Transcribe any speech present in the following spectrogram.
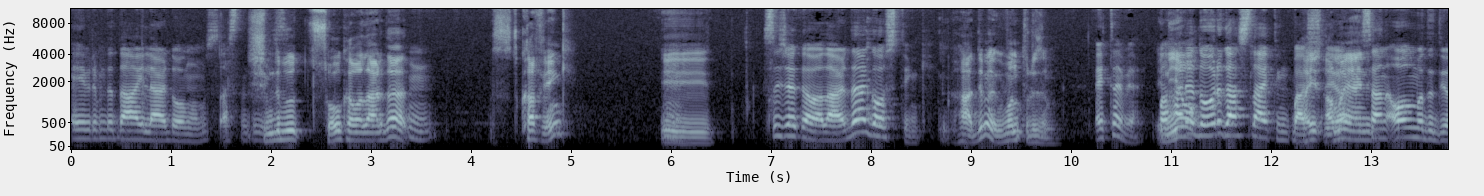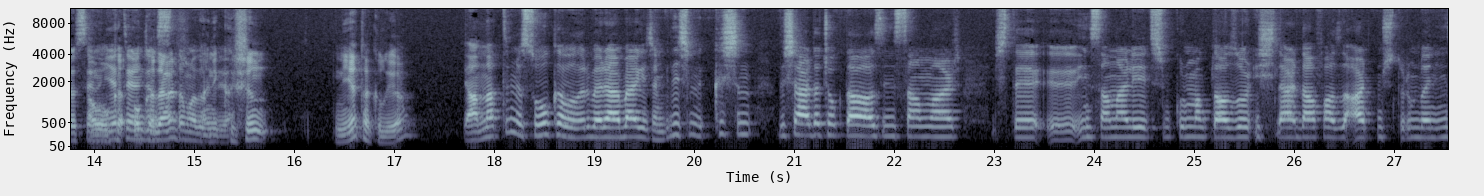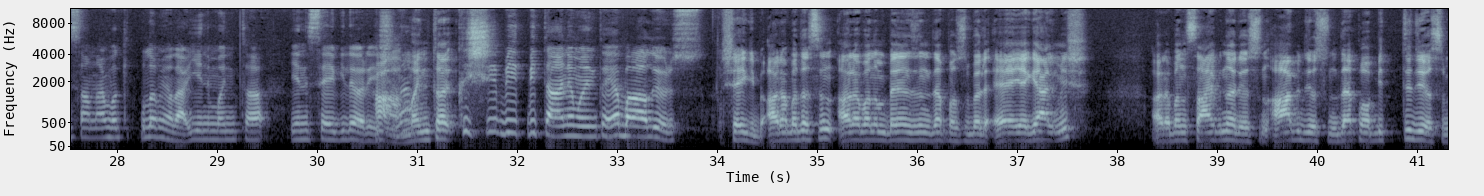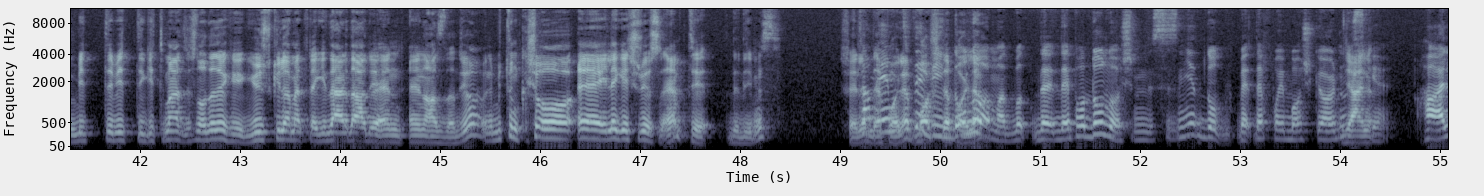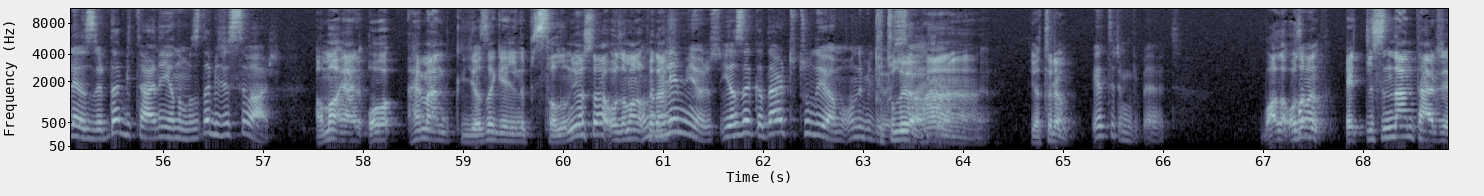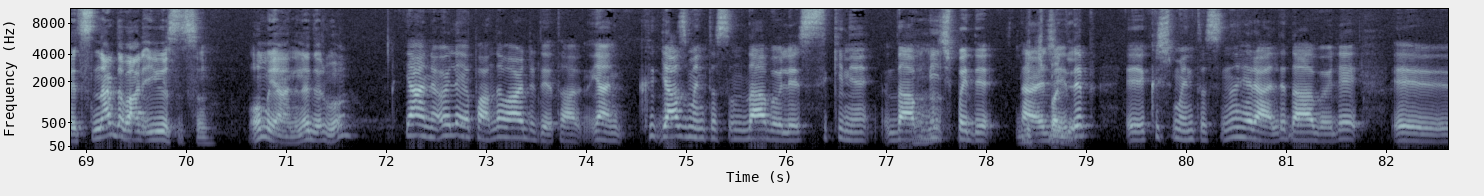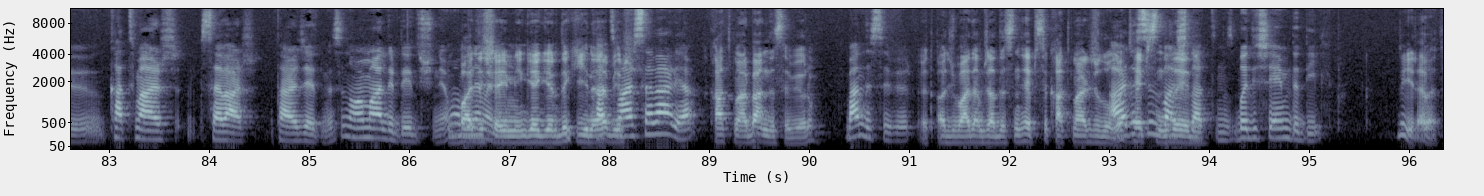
evrimde daha ileride olmamız aslında değil. Şimdi bu soğuk havalarda cuffing e, Sıcak havalarda ghosting. ha değil mi? Vanturizm. E tabi. E niye Bahara o- doğru gaslighting başlıyor. ama yani- Sen olmadı diyor senin, o, ka- o yeterince kadar ısıtamadın hani diyor. kışın niye takılıyor? Ya anlattım ya soğuk havaları beraber geçen. Bir de şimdi kışın dışarıda çok daha az insan var. işte e, insanlarla iletişim kurmak daha zor, işler daha fazla artmış durumda. Hani insanlar vakit bulamıyorlar yeni manita, yeni sevgili arayışına. Ha, manita Kışı bir, bir tane manitaya bağlıyoruz. Şey gibi arabadasın arabanın benzin deposu böyle E'ye gelmiş. Arabanın sahibini arıyorsun. Abi diyorsun depo bitti diyorsun. Bitti bitti gitmez diyorsun. O da diyor ki 100 kilometre gider daha diyor en, en az da diyor. Yani bütün kışı o E ile geçiriyorsun. Empty dediğimiz şeyle Tam depoyla de boş değil, depoyla. dolu ama de- depo dolu. Şimdi siz niye be- depoyu boş gördünüz Yani- ki? Hali hazırda bir tane yanımızda birisi var. Ama yani o hemen yaza gelinip salınıyorsa o zaman o Onu kadar bilemiyoruz. Yaza kadar tutuluyor ama onu biliyoruz tutuluyor. sadece. Ha. Yatırım. Yatırım gibi evet. Valla o zaman etlisinden tercih etsinler de bari iyi ısıtsın. O mu yani? Nedir bu? Yani öyle yapan da vardır diye tabii. Yani kı- yaz manitasını daha böyle skinny, daha beach body tercih body. edip e, kış manitasını herhalde daha böyle e, katmer sever tercih etmesi normaldir diye düşünüyorum ama Body bilemedim. shaming'e girdik yine Katmer bir. sever ya. Katmer ben de seviyorum. Ben de seviyorum. Evet Acıbadem Caddesi'nin hepsi katmerci dolu. Ayrıca siz Hepsinde de yedim. başlattınız. Body shame de değil. Değil evet.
